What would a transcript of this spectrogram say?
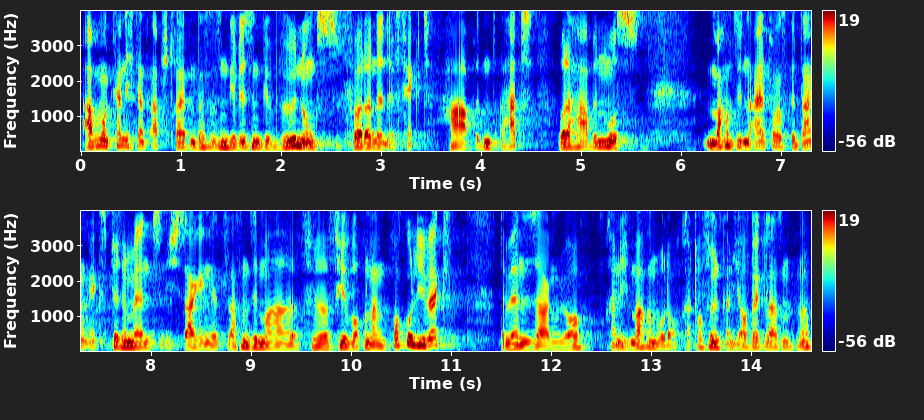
aber man kann nicht ganz abstreiten, dass es einen gewissen gewöhnungsfördernden Effekt haben, hat oder haben muss. Machen Sie ein einfaches Gedankenexperiment. Ich sage Ihnen jetzt, lassen Sie mal für vier Wochen lang Brokkoli weg. Dann werden Sie sagen, ja, kann ich machen. Oder auch Kartoffeln kann ich auch weglassen. Ne?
